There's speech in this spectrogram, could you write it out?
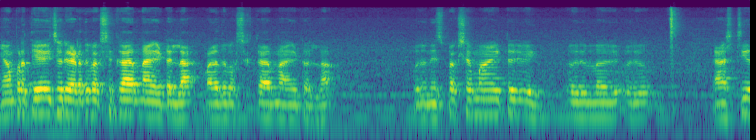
ഞാൻ പ്രത്യേകിച്ച് ഒരു ഇടതുപക്ഷക്കാരനായിട്ടല്ല വലതുപക്ഷക്കാരനായിട്ടല്ല ഒരു നിഷ്പക്ഷമായിട്ടൊരു ഒരു ഒരു രാഷ്ട്രീയ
